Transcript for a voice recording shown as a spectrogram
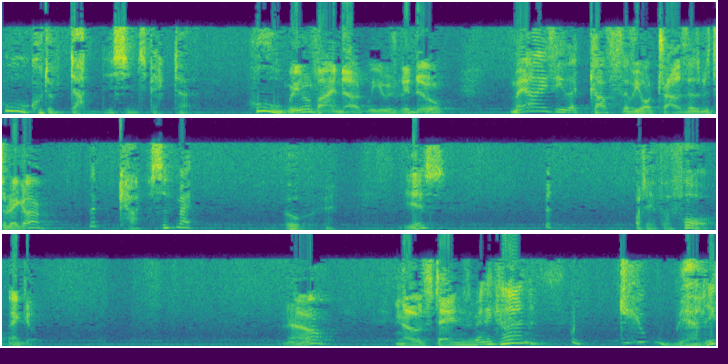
Who could have done this, Inspector? Who? We'll find out. We usually do. May I see the cuffs of your trousers, Mr. Agard? The cuffs of my... Oh, yes. But whatever for? Thank you. No? No stains of any kind? But do you really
